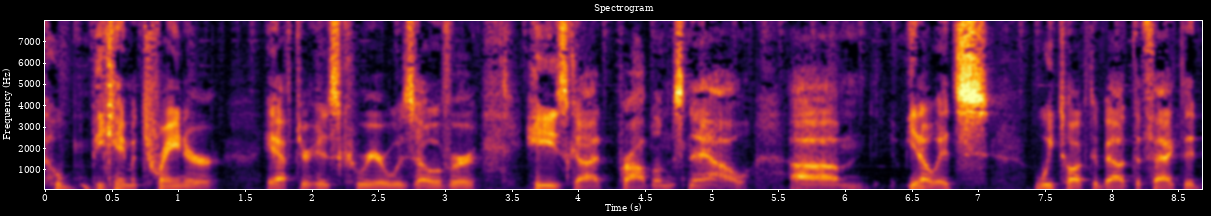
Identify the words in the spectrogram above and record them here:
who became a trainer after his career was over. He's got problems now. Um, you know, it's we talked about the fact that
